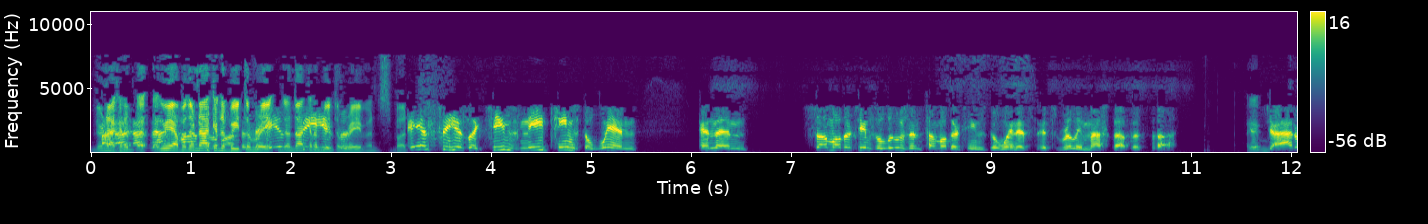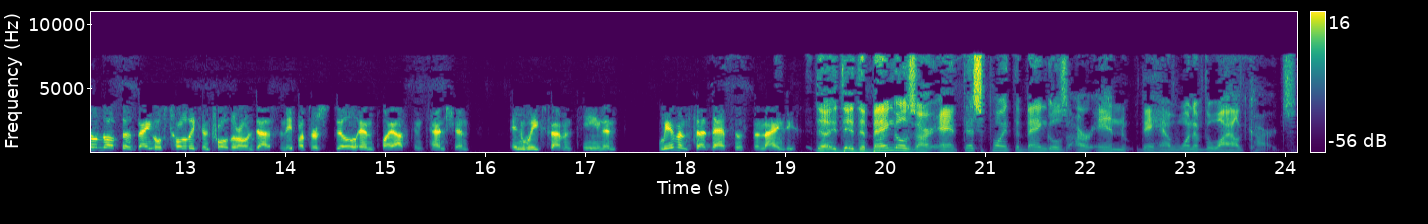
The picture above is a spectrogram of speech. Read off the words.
They're not going to. Yeah, but they're not going to beat the. about this. They're not going to beat the is Ravens. But AFC is like teams need teams to win, and then some other teams to lose and some other teams to win. It's it's really messed up. It's uh, Yeah, I don't know if the Bengals totally control their own destiny, but they're still in playoff contention in Week 17, and we haven't said that since the 90s. The, the the Bengals are at this point. The Bengals are in. They have one of the wild cards.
